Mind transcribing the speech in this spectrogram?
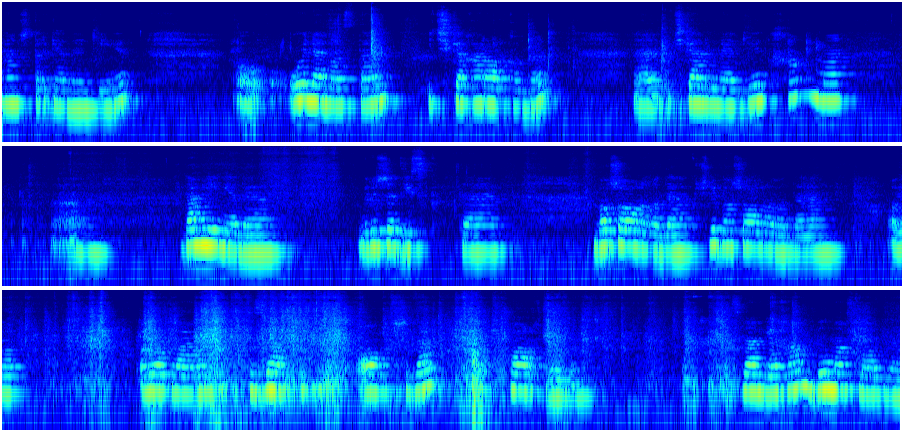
tanishtirgandan keyin o'ylamasdan ichishga qaror qildim. Ichganimdan keyin hamma e, давлениyadan gryza diskdan bosh og'rig'idan kuchli bosh og'rig'idan oyoq oyoqlarim tizza og'rishidan forig' bo'ldim. Sizlarga ham bu mahsulotni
